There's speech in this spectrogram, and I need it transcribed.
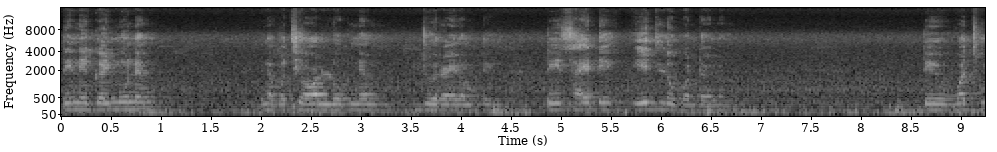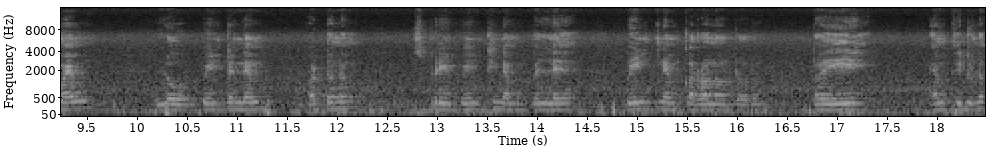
તેને ગમ્યું ને એના પછી ઓર લોકને એમ રહ્યા તે તે સાઈડે એ જ લોકો હતો એમ તે વચમાં એમ લો પેન્ટરને એમ હતો ને સ્પ્રે પેઇન્ટથી એમ પહેલે પેઇન્ટને એમ કરવાનો હતો. તો એ એમ કીધું ને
